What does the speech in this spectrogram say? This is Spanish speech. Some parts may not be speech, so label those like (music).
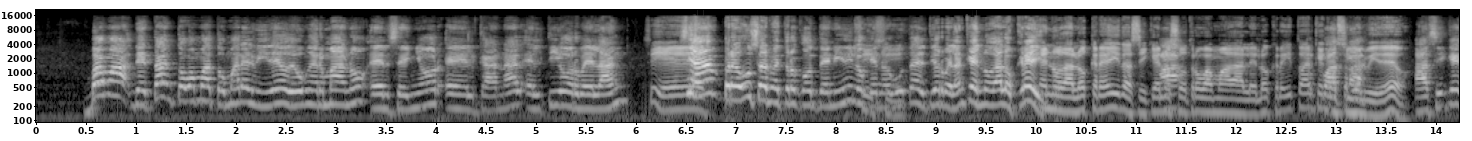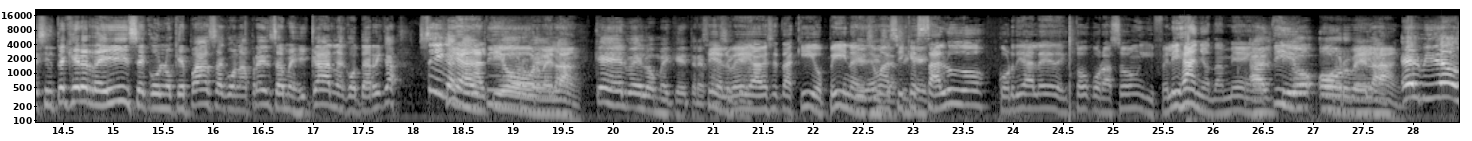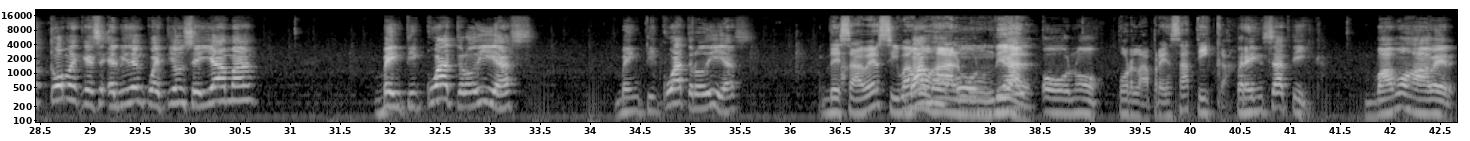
Vamos a- de tanto vamos a tomar el video de un hermano, el señor, el canal, el tío Orbelán. Sí, eh, Siempre usa nuestro contenido y lo Sí, que nos sí. gusta del tío Orbelán, que él nos da los créditos. Él nos da los créditos, así que Ah. nosotros vamos a darle los créditos al que consiguió el video. Así que si usted quiere reírse con lo que pasa con la prensa mexicana, Costa Rica, sigan Sigan al al tío tío Orbelán, Orbelán. que él ve lo mequetrefes. Sí, el Así Vega que a veces está aquí, opina y demás. sí, así así que, que- saludos cordiales de todo corazón y feliz año también al tío Orbelán. El video, ¿cómo es que el video en cuestión se llama 24 días. 24 días. De saber si vamos, al mundial o no. por la prensa tica. Prensa tica. Vamos a ver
